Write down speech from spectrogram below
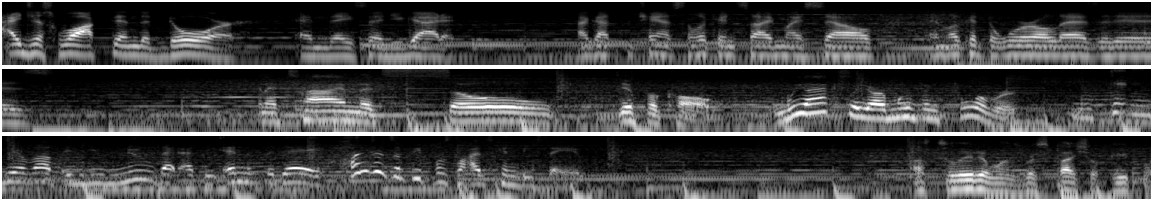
I just walked in the door and they said, You got it. I got the chance to look inside myself and look at the world as it is. In a time that's so difficult, we actually are moving forward. You didn't give up, and you knew that at the end of the day, hundreds of people's lives can be saved. Us Toledoans, we're special people.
